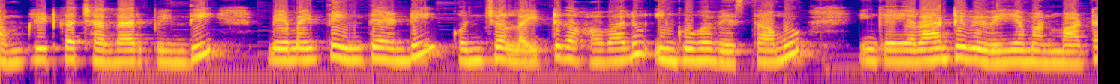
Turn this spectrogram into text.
కంప్లీట్గా చల్లారిపోయింది. మేమైతే ఇంతే అండి కొంచెం లైట్గా ఆవాలు ఇంగువ వేస్తాము. ఇంకా ఎలాంటివి వేయమన్నమాట.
